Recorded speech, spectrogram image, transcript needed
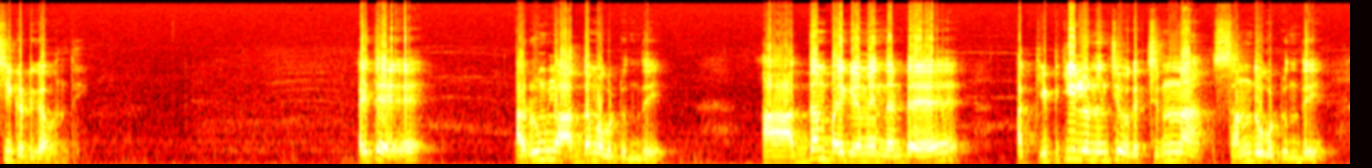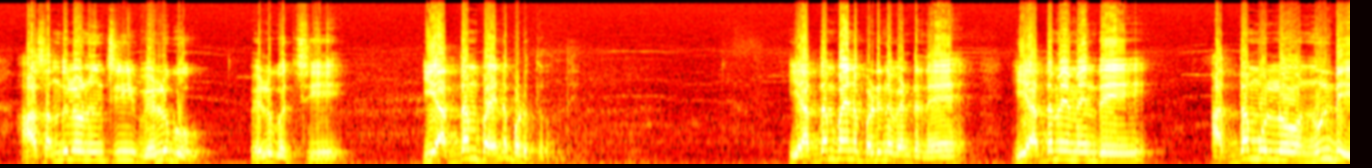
చీకటిగా ఉంది. అయితే ఆ రూమ్లో అద్దం ఒకటి ఉంది. ఆ అద్దం పైకి ఏమైందంటే ఆ కిటికీలో నుంచి ఒక చిన్న సందు ఒకటి ఉంది. ఆ సందులో నుంచి వెలుగు వెలుగొచ్చి ఈ అద్దం పైన పడుతుంది ఈ అద్దం పైన పడిన వెంటనే ఈ అద్దం ఏమైంది? అద్దములో నుండి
